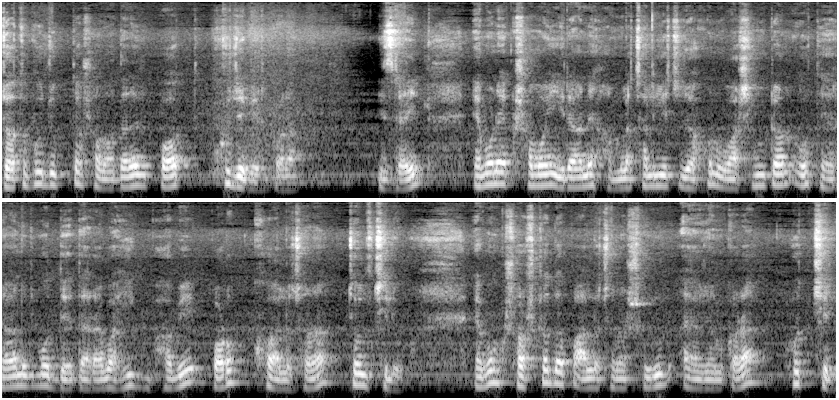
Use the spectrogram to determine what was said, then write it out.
যথোপযুক্ত সমাধানের পথ খুঁজে বের করা। ইসরায়েল এমন এক সময় ইরানে হামলা চালিয়েছে যখন ওয়াশিংটন ও তেহরানের মধ্যে ধারাবাহিকভাবে পরোক্ষ আলোচনা চলছিল এবং ষষ্ঠ দফা আলোচনা শুরুর আয়োজন করা হচ্ছিল।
